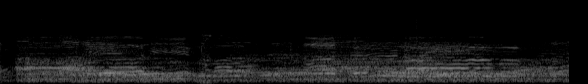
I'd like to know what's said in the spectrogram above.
ਸਤਨਾਮ ਵਾਹਿਗੁਰੂ ਸਤਨਾਮ ਵਾਹਿਗੁਰੂ ਸਤਨਾਮ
